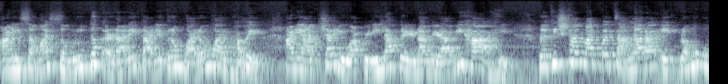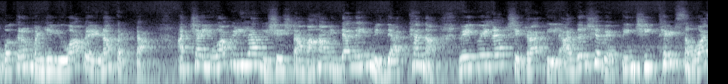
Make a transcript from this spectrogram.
आणि समाज समृद्ध करणारे कार्यक्रम वारंवार व्हावेत आणि आजच्या युवा पिढीला प्रेरणा मिळावी हा आहे. प्रतिष्ठानमार्फत चालणारा एक प्रमुख उपक्रम म्हणजे युवा प्रेरणा कट्टा. आजच्या युवा पिढीला विशेषतः महाविद्यालयीन विद्यार्थ्यांना वेगवेगळ्या क्षेत्रातील आदर्श व्यक्तींशी थेट संवाद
